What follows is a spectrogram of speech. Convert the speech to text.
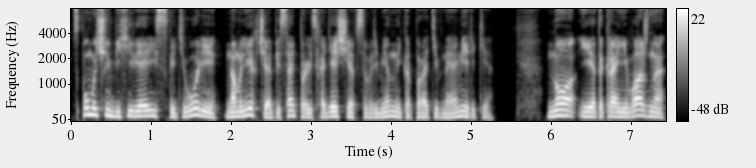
с помощью бихевиористской теории нам легче описать происходящее в современной корпоративной Америке. Но, и это крайне важно,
